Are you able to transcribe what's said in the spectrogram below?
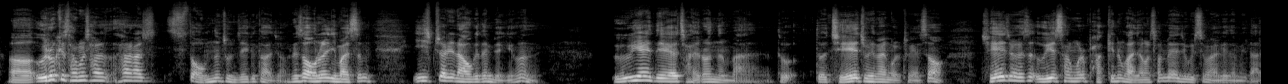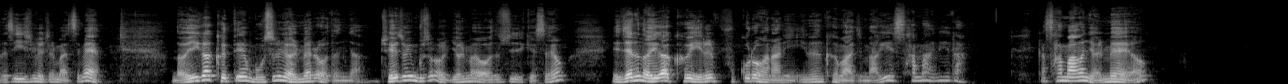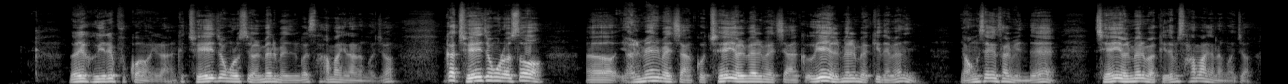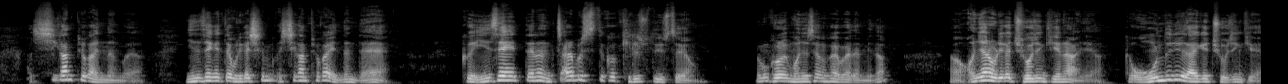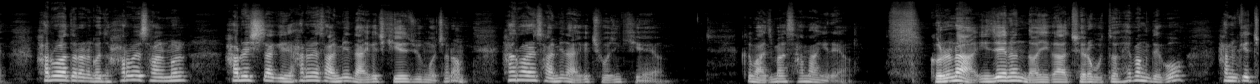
어, 의롭게 삶을 살, 살아갈 수도 없는 존재이기도 하죠. 그래서 오늘 이 말씀 20절이 나오게 된 배경은 의에 대해 자유롭는 말, 또, 또 죄의 종이라는 걸 통해서 죄의 종에서 의의 삶으로 바뀌는 과정을 설명해 주고 있음을 알게 됩니다. 그래서 21절 말씀에 너희가 그때 무슨 열매를 얻었냐? 죄의 종이 무슨 열매를 얻을 수 있겠어요? 이제는 너희가 그 일을 부끄러워하나니 이는 그 마지막이 사망이라. 그러니까 사망은 열매예요. 너희가 그 일에 부끄러워하니라. 그러니까 죄의 종으로서 열매를 맺는 것이 사망이라는 거죠. 그러니까 죄의 종으로서 어, 열매를 맺지 않고 죄의 열매를 맺지 않고 의의 열매를 맺게 되면 영생의 삶인데 죄의 열매를 맺게 되면 사망이라는 거죠. 시간표가 있는 거예요. 인생의 때 우리가 시, 시간표가 있는데 그 인생의 때는 짧을 수도 있고 길 수도 있어요. 여러분 그걸 먼저 생각해 봐야 됩니다. 어, 언제나 우리가 주어진 기회는 아니에요. 그 오늘이 나에게 주어진 기회. 하루하루라는 것은 하루의 삶을 하루의 시작이 하루의 삶이 나에게 기회 준 것처럼 하루하루의 삶이 나에게 주어진 기회예요. 그 마지막 사망이래요. 그러나 이제는 너희가 죄로부터 해방되고 하나님께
